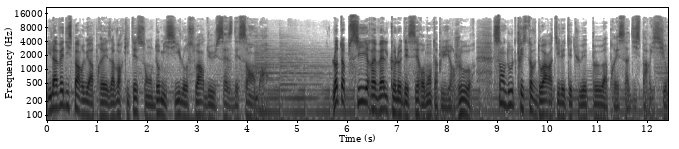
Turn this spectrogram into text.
Il avait disparu après avoir quitté son domicile au soir du 16 décembre. L'autopsie révèle que le décès remonte à plusieurs jours. Sans doute Christophe Douard a-t-il été tué peu après sa disparition.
